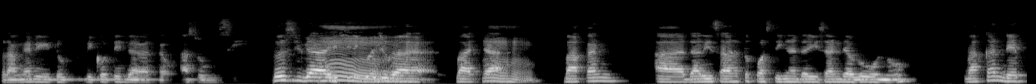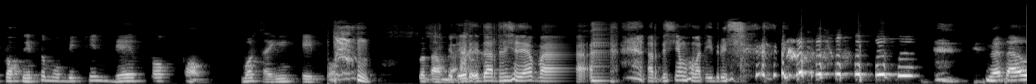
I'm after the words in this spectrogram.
Kurangnya di, diikuti dari asumsi. Terus juga hmm. di sini gue juga baca, hmm. bahkan uh, dari salah satu postingan dari Sandiaga Uno, bahkan Depok itu mau bikin Depok Pop buat saingin K-pop. Itu, itu, itu artisnya siapa? Artisnya Muhammad Idris. Nggak tahu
